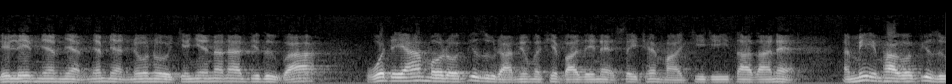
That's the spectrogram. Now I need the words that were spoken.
လေးလေးမြတ်မြတ်မြတ်မြတ်နိုးနိုးကျင်ကျင်နာနာပြုစုပါဝတ္တရားမို့လို့ပြုစုတာမျိုးမဖြစ်ပါစေနဲ့စိတ်ထဲမှာကြည်ကြည်သာသာနဲ့အမိအဖကိုပြုစု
